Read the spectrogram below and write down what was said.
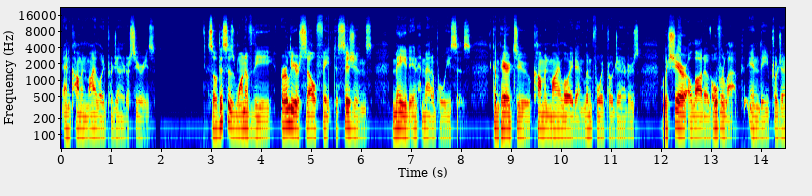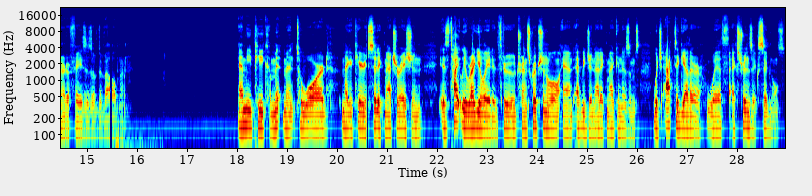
and common myeloid progenitor series. So this is one of the earlier cell fate decisions made in hematopoiesis, compared to common myeloid and lymphoid progenitors, which share a lot of overlap in the progenitor phases of development. MEP commitment toward megakaryocytic maturation is tightly regulated through transcriptional and epigenetic mechanisms which act together with extrinsic signals.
